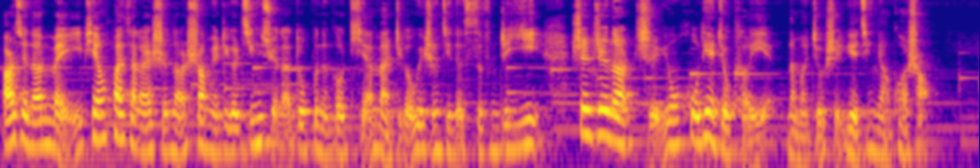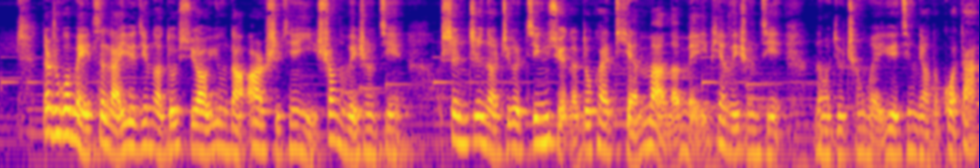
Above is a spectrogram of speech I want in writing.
而且呢，每一片换下来时呢，上面这个经血呢都不能够填满这个卫生巾的四分之一，甚至呢只用护垫就可以，那么就是月经量过少。那如果每次来月经呢都需要用到二十片以上的卫生巾，甚至呢这个经血呢都快填满了每一片卫生巾，那么就称为月经量的过大。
